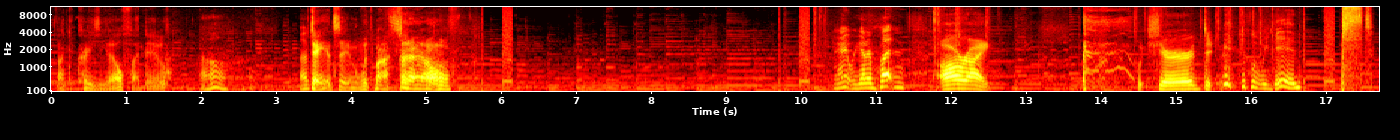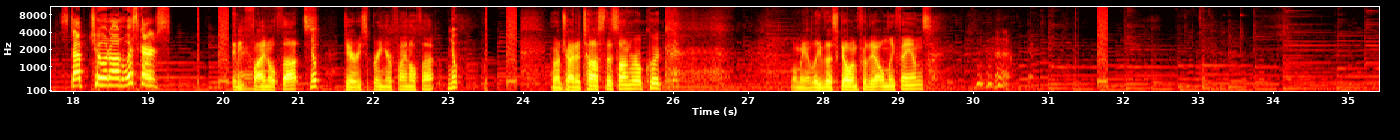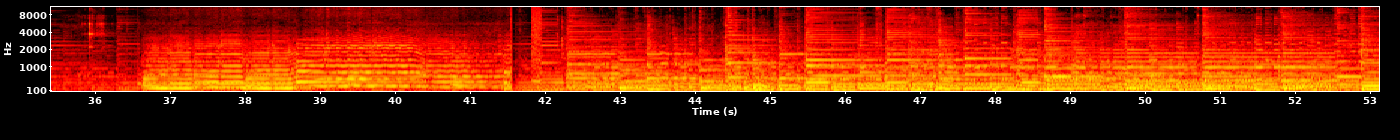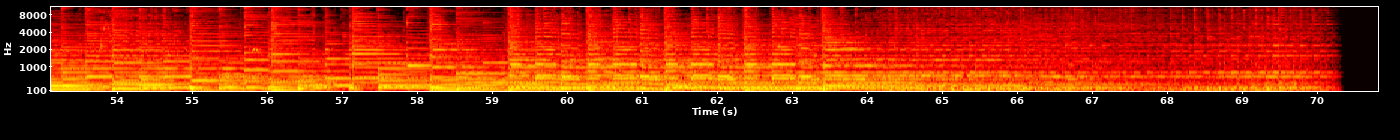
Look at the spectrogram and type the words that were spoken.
Like a crazy elf, I do. Oh. Okay. Dancing with myself. All right, we got our button. All right. we sure do. we did. Psst! Stop chewing on whiskers! Any final thoughts? Nope. Jerry Springer, final thought? Nope. You gonna try to toss this on real quick? Want me to leave this going for the OnlyFans?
